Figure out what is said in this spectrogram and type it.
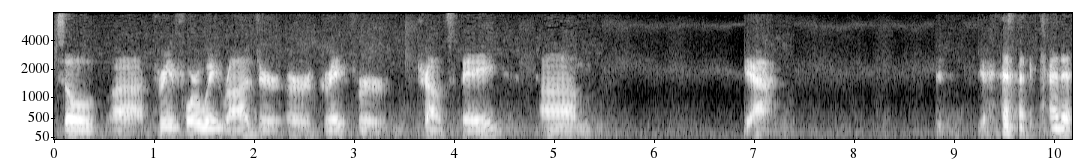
So uh, three and four weight rods are, are great for trout spey. Um, yeah, yeah, kind of.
